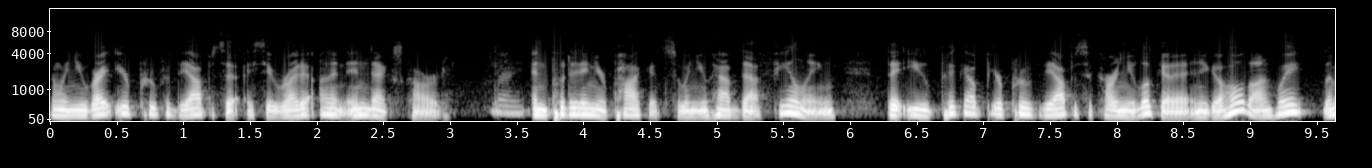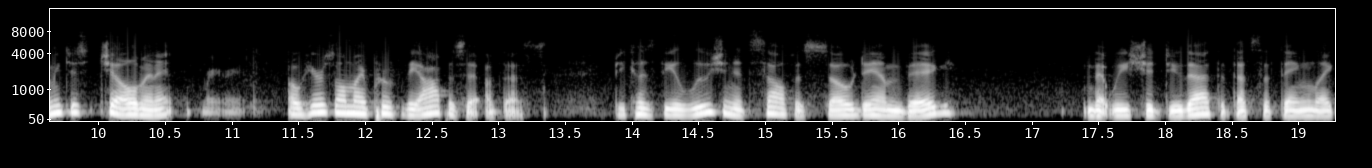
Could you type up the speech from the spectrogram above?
And when you write your proof of the opposite, I say write it on an index card Right. and put it in your pocket. So when you have that feeling that you pick up your proof of the opposite card and you look at it and you go, hold on, wait, let me just chill a minute. right. Right. Oh, here's all my proof of the opposite of this. Because the illusion itself is so damn big that we should do that, that that's the thing. Like,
